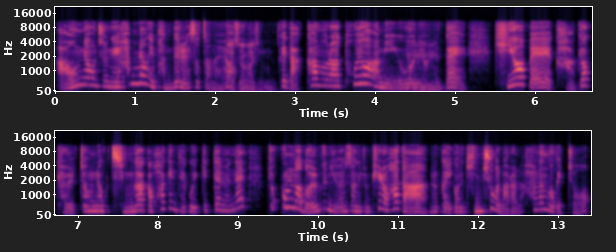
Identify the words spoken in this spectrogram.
9명 중에 1명이 반대를 했었잖아요. 맞아, 맞아, 맞아. 그 나카무라 토요아미 의원이었는데 기업의 가격 결정력 증가가 확인되고 있기 때문에 조금 더 넓은 유연성이 좀 필요하다. 그러니까 이건 긴축을 말하는 거겠죠.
